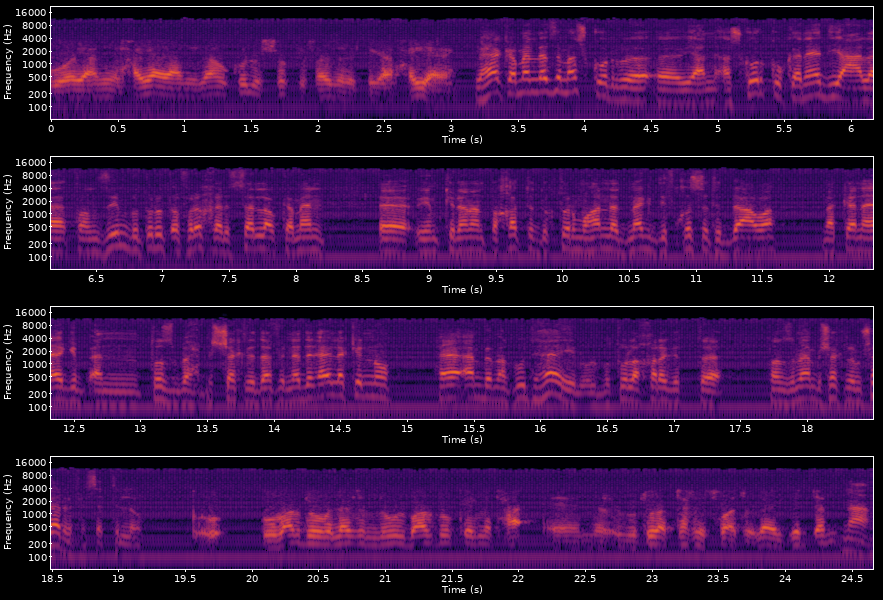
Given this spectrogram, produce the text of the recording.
ويعني الحقيقة يعني له كل الشكر في هذا الاتجاه الحقيقة يعني. الحقيقة كمان لازم أشكر آه، يعني أشكركم كنادي على تنظيم بطولة أفريقيا للسلة. وكمان آه، يمكن أنا انتقدت الدكتور مهند مجدي في قصة الدعوة. ما كان يجب أن تصبح بالشكل ده في النادي الأهلي لكنه قام بمجهود هايل والبطولة خرجت تنظيميا بشكل مشرف يا سياده اللواء و- وبرضه لازم نقول برضه كلمة حق إن البطولة اتخذت في وقت قليل جدا نعم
